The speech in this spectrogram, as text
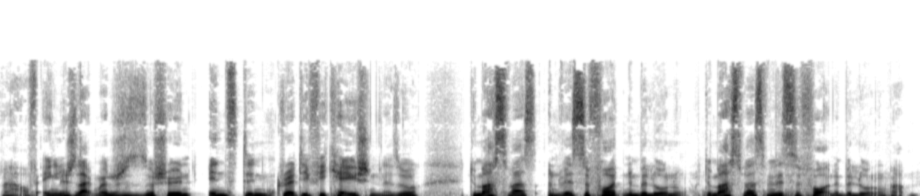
äh, auf Englisch sagt man so schön, Instant Gratification. Also du machst was und willst sofort eine Belohnung. Du machst was und willst sofort eine Belohnung haben.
